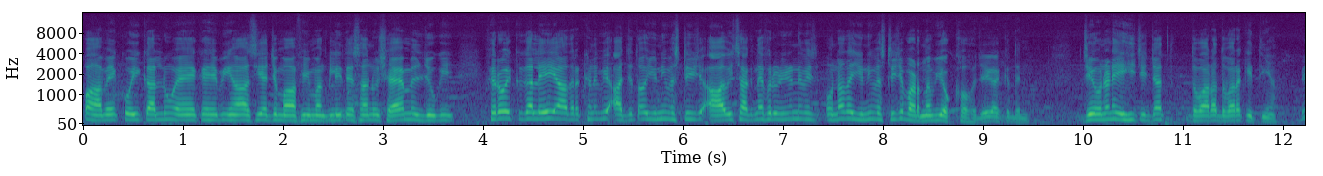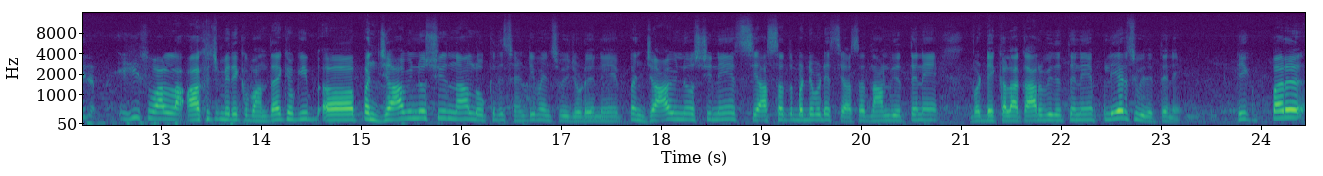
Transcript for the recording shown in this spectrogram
ਭਾਵੇਂ ਕੋਈ ਕੱਲ ਨੂੰ ਐ ਕਹੇ ਵੀ ਹਾਂ, ਅਸੀਂ ਅੱਜ ਮਾਫੀ ਮੰਗ ਲਈ ਤੇ ਸਾਨੂੰ ਸ਼ਹਿ ਮਿਲ ਜੂਗੀ। ਫਿਰ ਉਹ ਇੱਕ ਗੱਲ ਇਹ ਯਾਦ ਰੱਖਣ ਵੀ ਅੱਜ ਤਾਂ ਉਹ ਯੂਨੀਵਰਸਿਟੀ 'ਚ ਆ ਵੀ ਸਕਦੇ ਆ, ਫਿਰ ਉਹਨਾਂ ਨੇ ਉਹਨਾਂ ਦਾ ਯੂਨੀਵਰਸਿਟੀ 'ਚ ਵੜਨਾ ਵੀ ਔਖਾ ਹੋ ਜਾਏਗਾ ਇੱਕ ਦਿਨ। ਜੇ ਉਹਨਾਂ ਨੇ ਇਹੀ ਚੀਜ਼ਾਂ ਦੁਬਾਰਾ ਦੁਬਾਰਾ ਕੀਤੀਆਂ। ਵੀਰ, ਇਹੀ ਸਵਾਲ ਆਖਰ ਚ ਮੇਰੇ ਇੱਕ ਬਣਦਾ ਹੈ ਕਿਉਂਕਿ ਪੰਜਾਬ ਯੂਨੀਵਰਸਿਟੀ ਦੇ ਨਾਲ ਲੋਕਾਂ ਦੇ ਸੈਂਟੀਮੈਂਟਸ ਵੀ ਜੁੜੇ ਨੇ। ਪੰਜਾਬ ਯੂਨੀਵਰਸਿਟੀ ਨੇ ਸਿਆਸਤ, ਵੱਡੇ ਵੱਡੇ ਸਿਆਸਤਦਾਨ ਵੀ ਦਿੱਤੇ ਨੇ, ਵੱਡੇ ਕਲਾਕਾਰ ਵੀ ਦਿੱਤੇ ਨੇ ਪਲੇਅਰਸ ਵੀ ਦਿੱਤੇ ਨੇ। ਠੀਕ, ਪਰ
